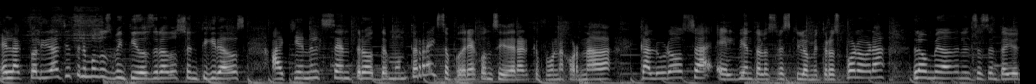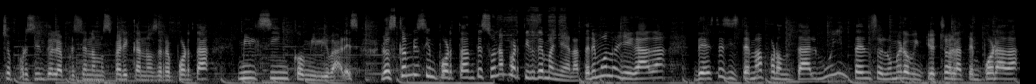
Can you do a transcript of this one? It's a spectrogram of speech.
En la actualidad ya tenemos los 22 grados centígrados aquí en el centro de Monterrey. Se podría considerar que fue una jornada calurosa, el viento a los 3 kilómetros por hora, la humedad en el 68% y la presión atmosférica nos reporta 1005 milibares. Los cambios importantes son a partir de mañana. Tenemos la llegada de este sistema frontal muy intenso, el número 28 de la temporada,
